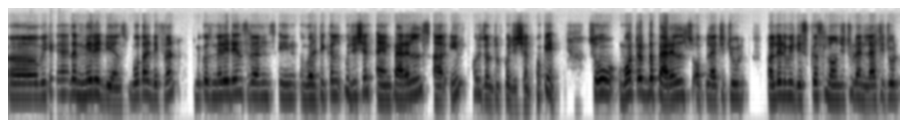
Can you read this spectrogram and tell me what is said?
uh, we can the meridians both are different because meridians runs in vertical position and parallels are in horizontal position. Okay. So what are the parallels of latitude? Already we discussed longitude and latitude.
